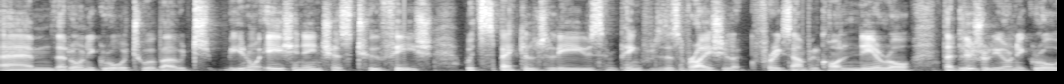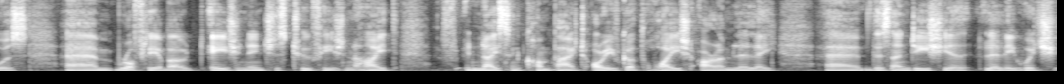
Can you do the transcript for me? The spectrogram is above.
um, that only grow to about you know 18 inches, two feet, with speckled leaves and pink. There's a variety, like for example, called Nero, that literally only grows um, roughly about 18 inches, two feet in height, f- nice and compact. Or you've got the white arum lily, uh, the Zantedeschia lily, which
